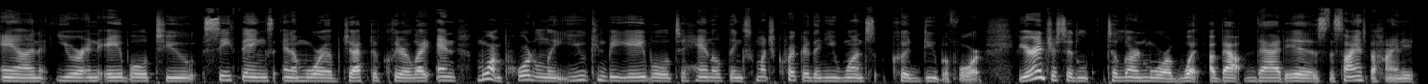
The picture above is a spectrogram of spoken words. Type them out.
and you're able to see things in a more objective, clear light. And more importantly, you can be able to handle things much quicker than you once could do before. If you're interested to learn more of what about that is, the science behind it,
